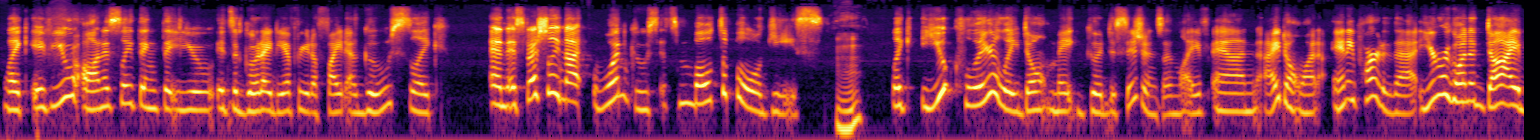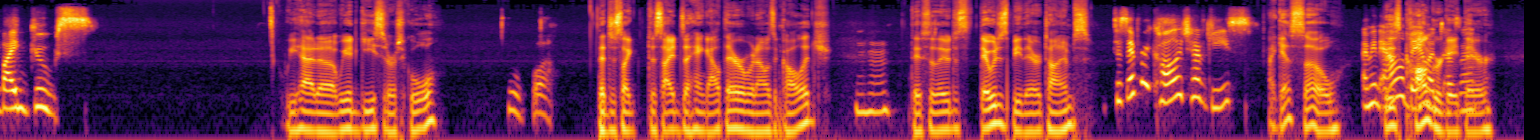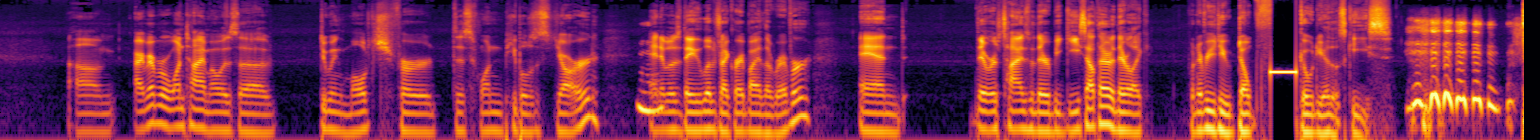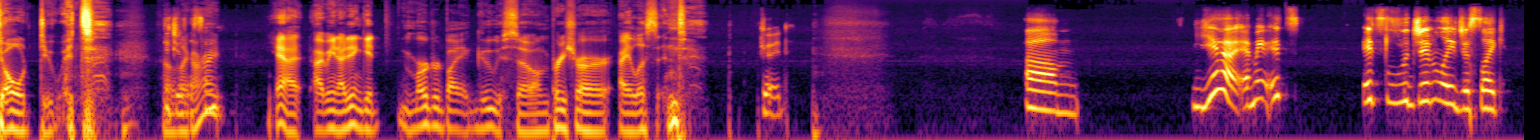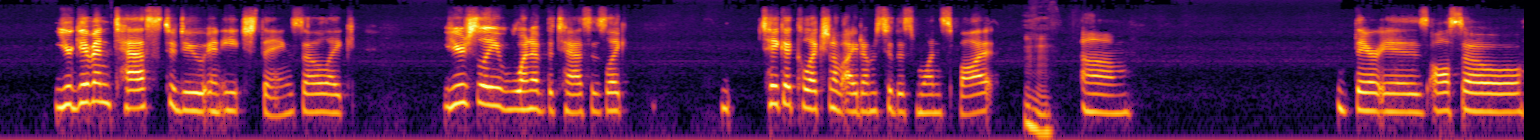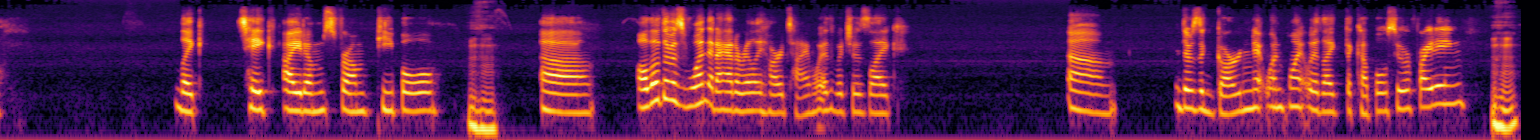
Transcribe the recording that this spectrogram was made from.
Like, if you honestly think that you, it's a good idea for you to fight a goose, like, and especially not one goose, it's multiple geese Mhm. like you clearly don't make good decisions in life and i don't want any part of that you're going to die by goose We had uh we had geese at our school, Ooh, boy. that just like decided to hang out there when I was in college. Mm-hmm. They so they would just they would just be there at times. Does every college have geese? I guess so. I mean, Alabama congregate doesn't. there. Um, I remember one time I was uh doing mulch for this one people's yard, Mhm. and it was they lived like right by the river, and there was times when there would be geese out there, and they were like, "Whatever you do, don't f- go near those geese. Don't do it." I was you like, "All listen? right." Yeah, I mean, I didn't get murdered by a goose, so I'm pretty sure I listened. Good. Um. Yeah, I mean it's it's legitimately just like you're given tasks to do in each thing. So like usually one of the tasks is like take a collection of items to this one spot. mm-hmm. Um there is also like take items from people Mm-hmm. um although there was one that i had a really hard time with which was like um there was a garden at one point with like the couples who are fighting Mm-hmm.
